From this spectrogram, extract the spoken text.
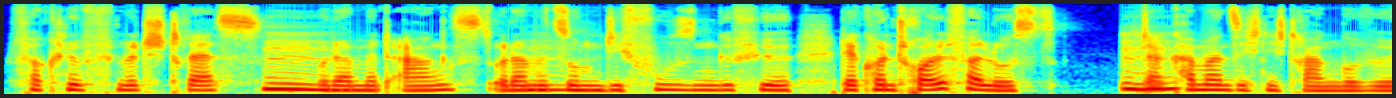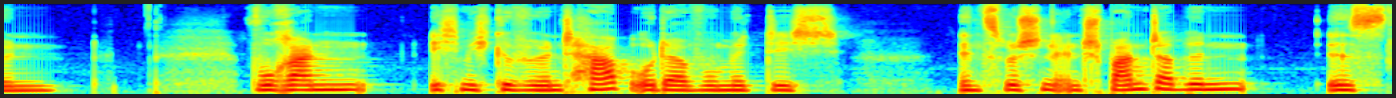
verknüpft mit Stress Hm. oder mit Angst oder mit so einem diffusen Gefühl. Der Kontrollverlust, da Mhm. kann man sich nicht dran gewöhnen. Woran ich mich gewöhnt habe oder womit ich inzwischen entspannter bin, ist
